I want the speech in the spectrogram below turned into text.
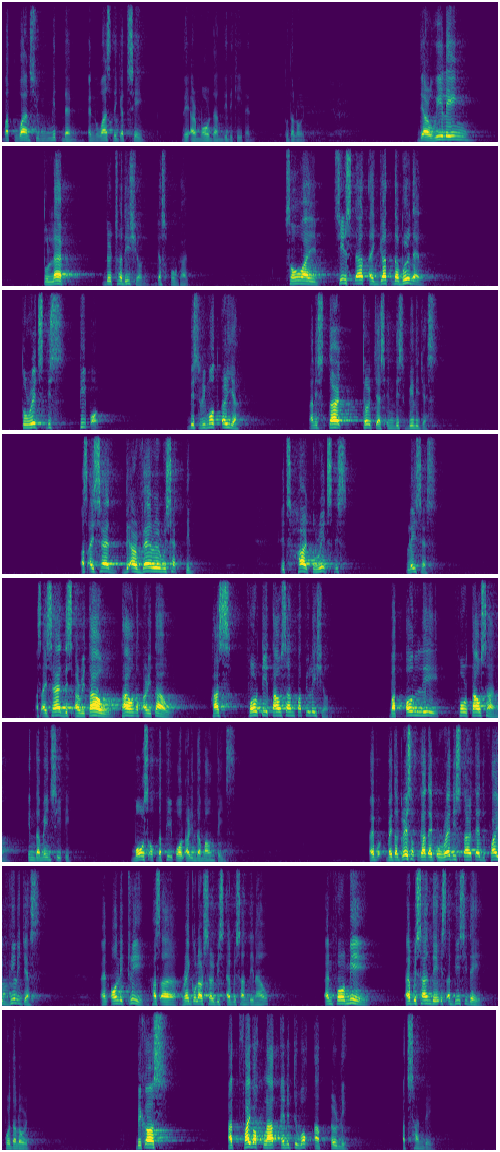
But once you meet them and once they get saved, they are more than dedicated to the Lord. They are willing to let their tradition just for God. So I, since that, I got the burden to reach these people, this remote area, and start churches in these villages. As I said, they are very receptive. It's hard to reach these places. As I said, this Aritao, town of Aritao, has 40,000 population, but only 4,000 in the main city. Most of the people are in the mountains. I, by the grace of God, I've already started five villages and only three has a regular service every Sunday now. And for me, every Sunday is a busy day for the Lord. Because at 5 o'clock, I need to wake up early at Sunday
